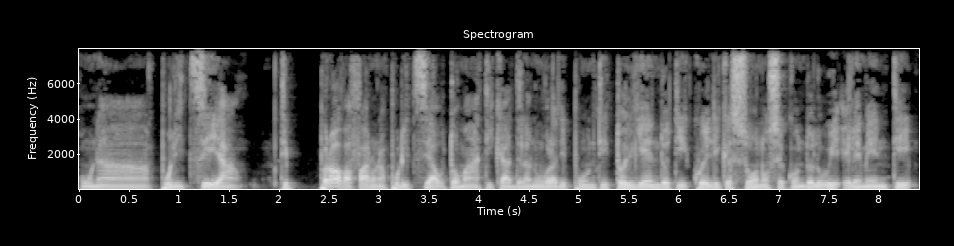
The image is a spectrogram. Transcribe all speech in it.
una pulizia ti prova a fare una pulizia automatica della nuvola di punti togliendoti quelli che sono secondo lui elementi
